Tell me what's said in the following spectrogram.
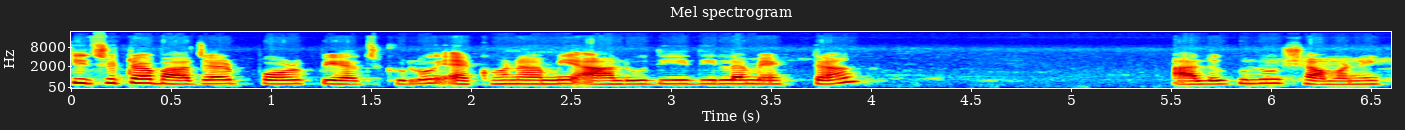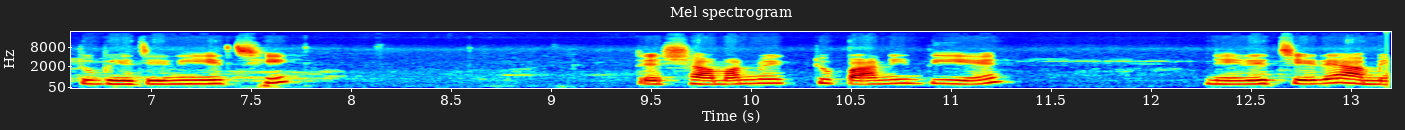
কিছুটা ভাজার পর পেঁয়াজগুলো, এখন আমি আলু দিয়ে দিলাম একটা। আলুগুলো সামান্য একটু ভেজে নিয়েছি। তো সামান্য একটু পানি দিয়ে নেড়ে চেড়ে আমি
